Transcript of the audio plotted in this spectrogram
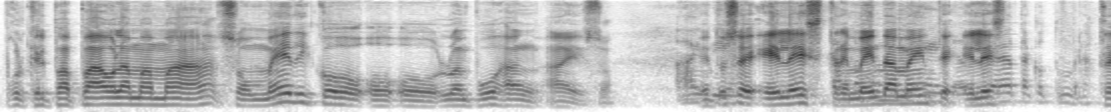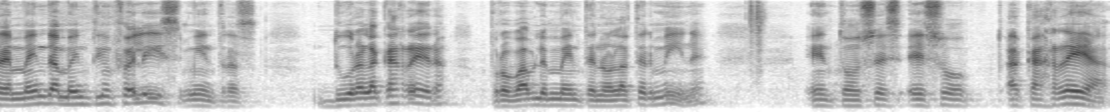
Porque el papá o la mamá son médicos o, o lo empujan a eso. Ay, Entonces Dios. él es Está tremendamente, él es tremendamente infeliz mientras dura la carrera, probablemente no la termine. Entonces eso acarrea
